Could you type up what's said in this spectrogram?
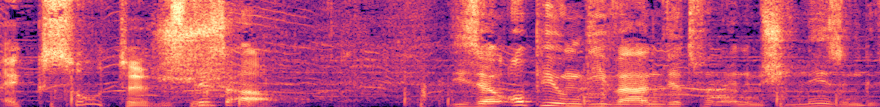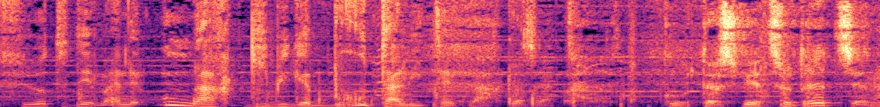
äh, exotisch. Ist es auch. Dieser Opiumdivan wird von einem Chinesen geführt, dem eine unnachgiebige Brutalität nachgesagt wird. Gut, dass wir zu dritt sind.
